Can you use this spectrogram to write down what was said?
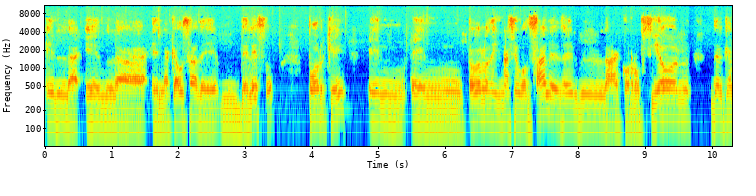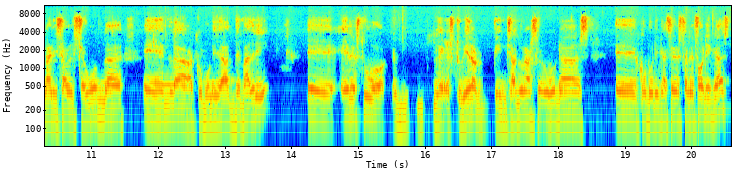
en, la, en, la, en la causa de, de Lezo, porque en, en, todo lo de Ignacio González, de la corrupción del canal Isabel II en la Comunidad de Madrid, eh, él estuvo, le estuvieron pinchando unas, unas eh, comunicaciones telefónicas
